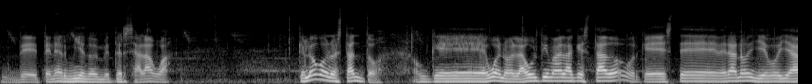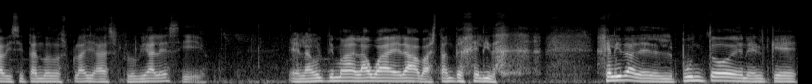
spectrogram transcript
de, tener miedo de meterse al agua, que luego no es tanto, aunque bueno, la última en la que he estado, porque este verano llevo ya visitando dos playas fluviales y en la última el agua era bastante gélida, gélida del punto en el que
